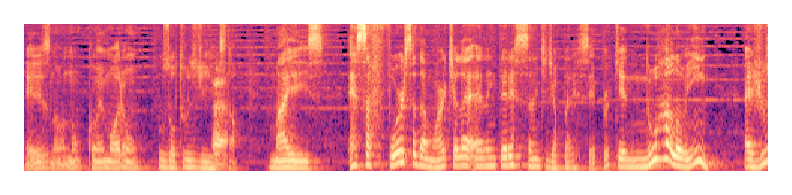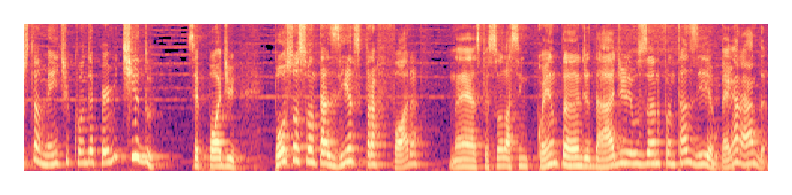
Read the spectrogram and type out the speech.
Eles não, não comemoram os outros dias É. e tal. Mas essa força da morte ela, ela é interessante de aparecer, porque no Halloween é justamente quando é permitido. Você pode pôr suas fantasias pra fora, né? As pessoas lá 50 anos de idade usando fantasia, pega nada.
